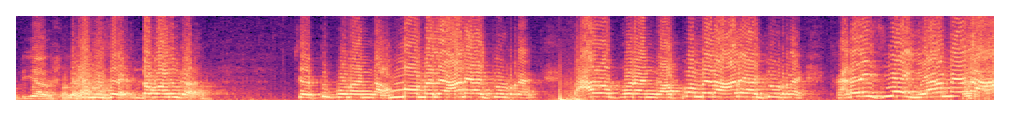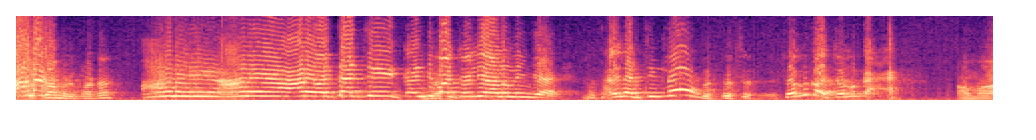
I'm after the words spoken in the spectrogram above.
முடியாது இந்த பாருங்க. செத்து போனாங்க அம்மா மேல ஆணையா சொல்றேன். சாக போறாங்க அப்பா மேல ஆணையா சொல்றேன். கடைசியா என் மேல ஆணை ஆணை ஆணை ஆணை வச்சாச்சு. கண்டிப்பா சொல்லி சைன் அடிச்சீங்களா? சொல்லுங்க சொல்லுங்க. ஆமா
